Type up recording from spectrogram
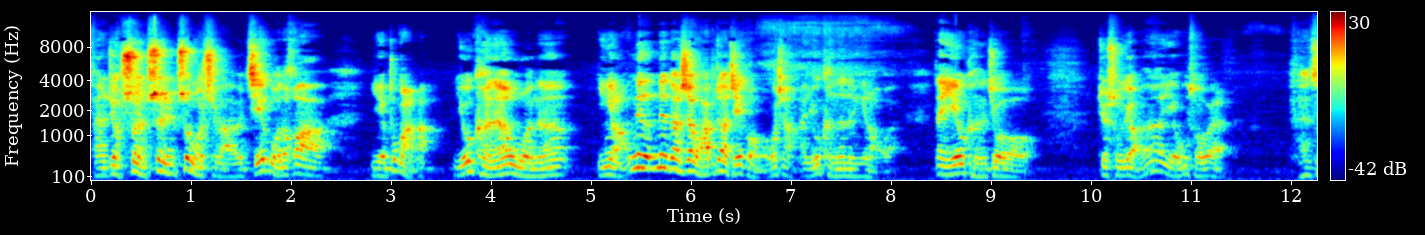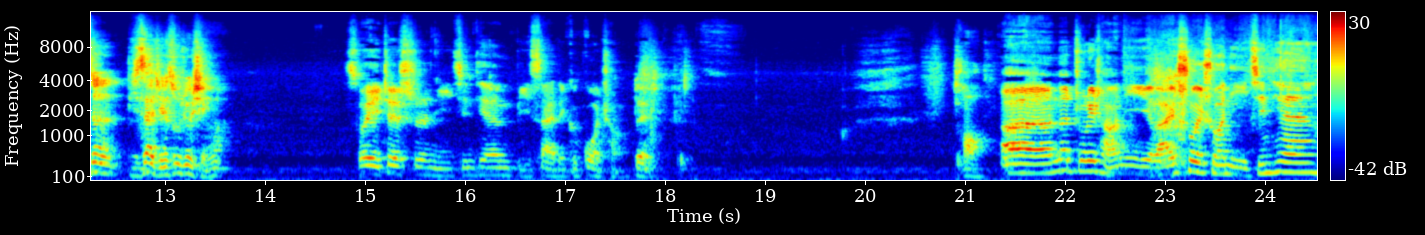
反正就顺顺顺过去吧。结果的话也不管了，有可能我能赢老那个那段时间我还不知道结果，我想啊有可能能赢老外，但也有可能就就输掉，那也无所谓了，反正比赛结束就行了。所以这是你今天比赛的一个过程。对，好，呃，那朱立场，你来说一说你今天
